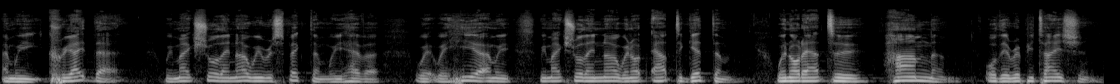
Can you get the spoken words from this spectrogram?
And we create that. We make sure they know we respect them. We have a, we're, we're here and we, we make sure they know we're not out to get them. We're not out to harm them or their reputation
